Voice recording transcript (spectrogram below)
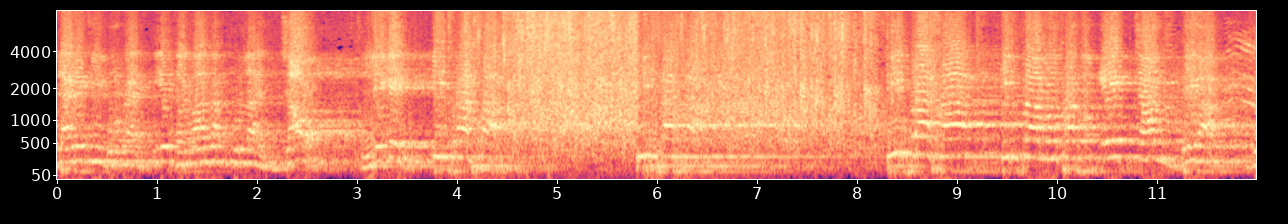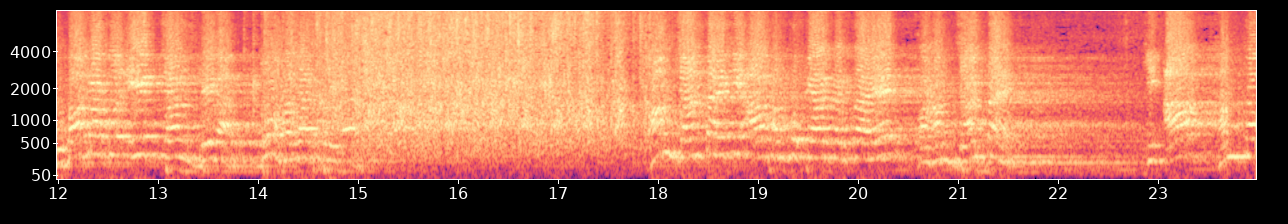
डायरेक्टली बोल रहे हैं, ये दरवाज़ा खुला है, जाओ। लेकिन तीसरा सा तीसरा सा तीसरा सा, तीसरा मोथा को एक चांस देगा। गुबागा को एक चांस देगा, दो हज़ार हम जानता है कि आप हमको प्यार करता है और हम जानता है कि आप हमको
